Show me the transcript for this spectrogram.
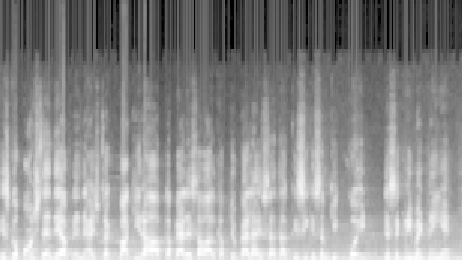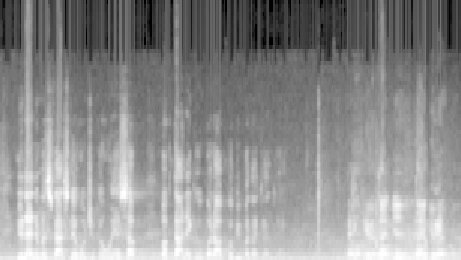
इसको पहुँचने दें अपने नहज तक। बाकी रहा आपका पहले सवाल का जो पहला हिस्सा था किसी किस्म की कोई डिसग्रीमेंट नहीं है। यूनानिमस फैसले हो चुके हुए हैं सब वक्त आने के ऊपर आपको भी पता चल जाएगा। Thank you thank you thank you very much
